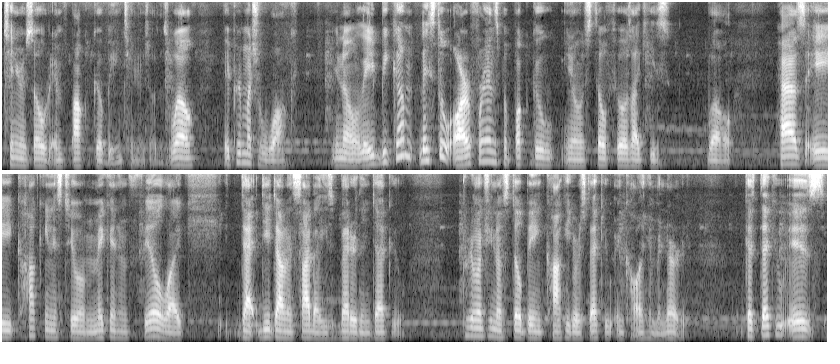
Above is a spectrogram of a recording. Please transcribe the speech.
10 years old and Bakugo being 10 years old as well, they pretty much walk. You know, they become, they still are friends, but Bakugo, you know, still feels like he's, well, has a cockiness to him, making him feel like he, that deep down inside that he's better than Deku. Pretty much, you know, still being cocky towards Deku and calling him a nerd. Because Deku is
